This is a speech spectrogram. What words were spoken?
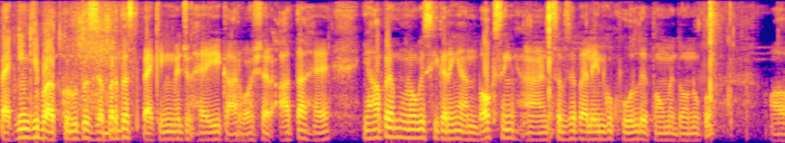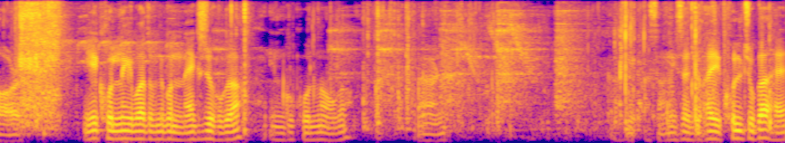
पैकिंग की बात करूँ तो ज़बरदस्त पैकिंग में जो है ये कार वॉशर आता है। यहाँ पे हम लोग इसकी करेंगे अनबॉक्सिंग एंड सबसे पहले इनको खोल देता हूँ मैं दोनों को। और ये खोलने के बाद अपने को नेक्स्ट जो होगा, इनको खोलना होगा। एंड आसानी से जो है ये खुल चुका है।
